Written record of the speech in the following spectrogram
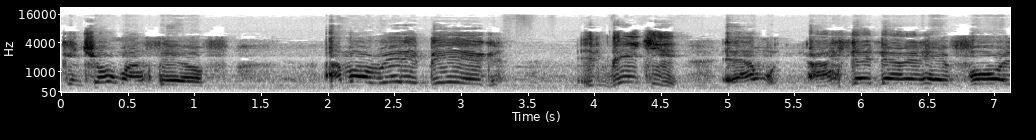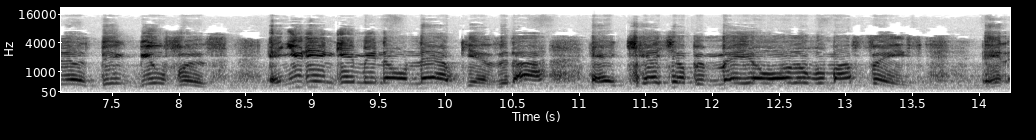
Control myself. I'm already big. It's bleachy. And I, I sat down and had four of those big Bufords. And you didn't give me no napkins. And I had ketchup and mayo all over my face. And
